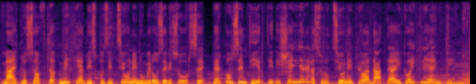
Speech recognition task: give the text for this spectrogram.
Microsoft mette a disposizione numerose risorse per consentirti di scegliere la soluzione più adatta ai tuoi clienti.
